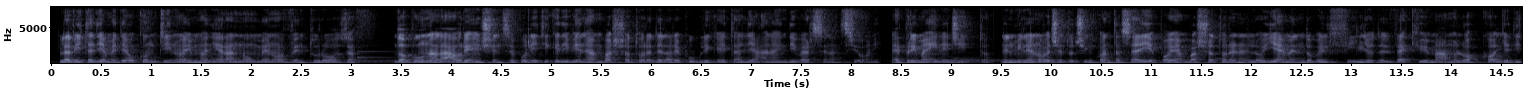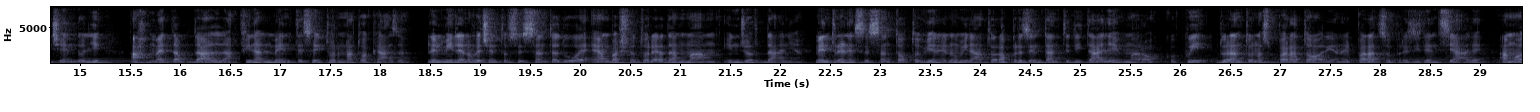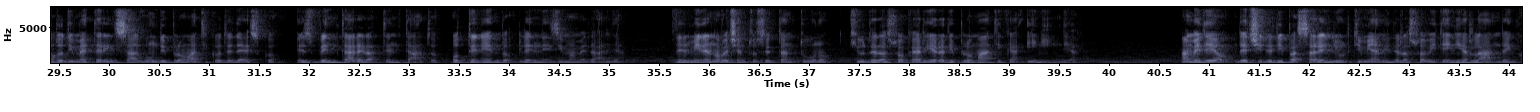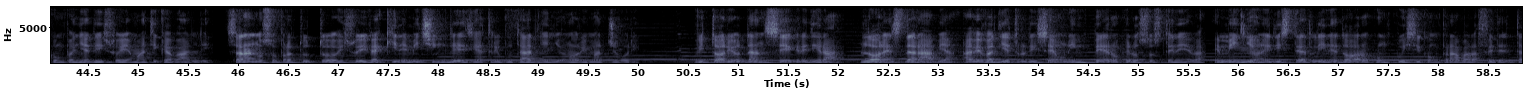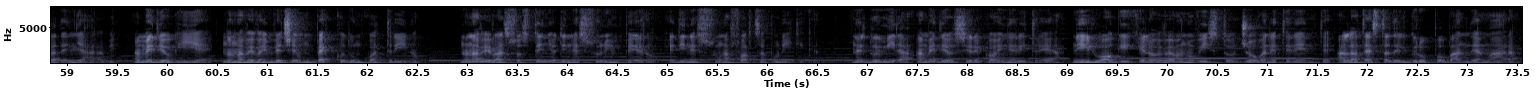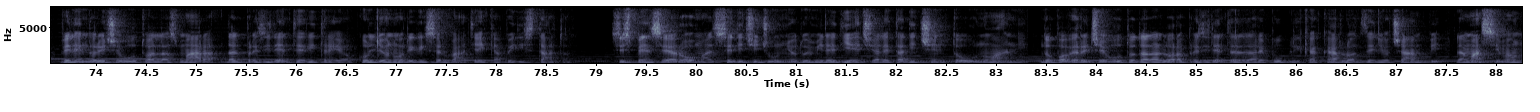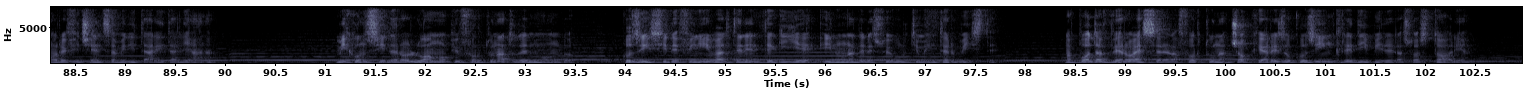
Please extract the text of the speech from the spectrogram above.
La vita di Amedeo continua in maniera non meno avventurosa, Dopo una laurea in scienze politiche diviene ambasciatore della Repubblica Italiana in diverse nazioni. È prima in Egitto, nel 1956 e poi ambasciatore nello Yemen dove il figlio del vecchio imam lo accoglie dicendogli Ahmed Abdallah, finalmente sei tornato a casa. Nel 1962 è ambasciatore ad Amman in Giordania, mentre nel 68 viene nominato rappresentante d'Italia in Marocco. Qui, durante una sparatoria nel palazzo presidenziale, ha modo di mettere in salvo un diplomatico tedesco e sventare l'attentato ottenendo l'ennesima medaglia. Nel 1971 chiude la sua carriera diplomatica in India. Amedeo decide di passare gli ultimi anni della sua vita in Irlanda in compagnia dei suoi amati cavalli. Saranno soprattutto i suoi vecchi nemici inglesi a tributargli gli onori maggiori. Vittorio Dan Segre dirà: Lawrence d'Arabia aveva dietro di sé un impero che lo sosteneva e milioni di sterline d'oro con cui si comprava la fedeltà degli arabi. Amedeo Ghie non aveva invece un becco d'un quattrino, non aveva il sostegno di nessun impero e di nessuna forza politica. Nel 2000 Amedeo si recò in Eritrea, nei luoghi che lo avevano visto giovane tenente alla testa del gruppo Bande Amara, venendo ricevuto all'Asmara dal presidente eritreo con gli onori riservati ai capi di Stato. Si spense a Roma il 16 giugno 2010 all'età di 101 anni, dopo aver ricevuto dall'allora Presidente della Repubblica Carlo Azeglio Ciampi la massima onoreficenza militare italiana. Mi considero l'uomo più fortunato del mondo, così si definiva il tenente Ghie in una delle sue ultime interviste. Ma può davvero essere la fortuna ciò che ha reso così incredibile la sua storia?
